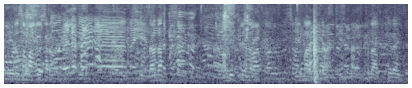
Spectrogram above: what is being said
थोडस मागं करा. दादा आदित्य नाव. हे मागं करा. तुला फिरायचं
